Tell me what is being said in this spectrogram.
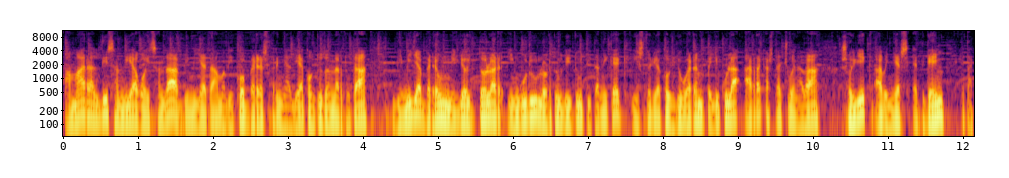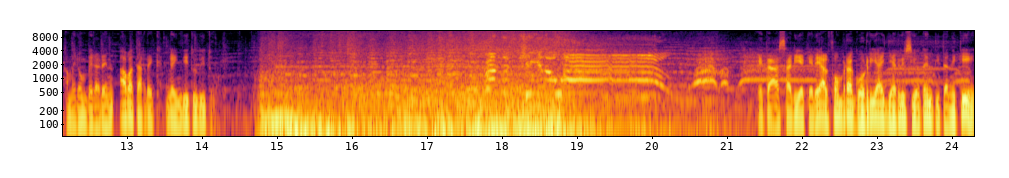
amar aldiz handiagoa izan da, 2008ko berrestrenaldia kontutan hartuta, 2000 berreun milioi dolar inguru lortu ditu Titanicek. Historiako hirugarren pelikula arrakastatxuena da, soilik Avengers Endgame eta Cameron beraren avatarrek gainditu ditu. Eta sariek ere alfombra gorria jarri zioten Titaniki,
